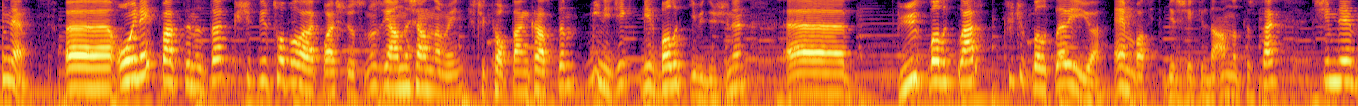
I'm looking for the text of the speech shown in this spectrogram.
Şimdi ee, oyuna ilk baktığınızda küçük bir top olarak başlıyorsunuz. Yanlış anlamayın. Küçük toptan kastım minicik bir balık gibi düşünün. Ee, büyük balıklar küçük balıkları yiyor. En basit bir şekilde anlatırsak. Şimdi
